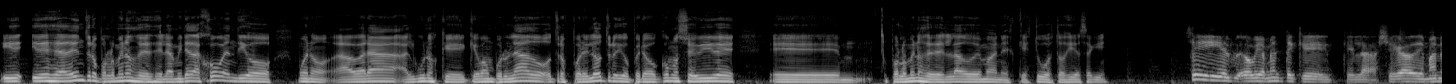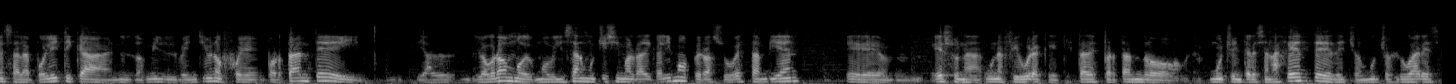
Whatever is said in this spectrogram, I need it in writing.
y, desde adentro, por lo menos desde la mirada joven, digo, bueno, habrá algunos que, van por un lado, otros por el otro, digo, pero ¿cómo se vive, eh, por lo menos desde el lado de Manes, que estuvo estos días aquí? Sí, obviamente que, que la llegada de Manes a la política en el 2021 fue importante y logró movilizar muchísimo al radicalismo, pero a su vez también eh, es una, una figura que, está despertando mucho interés en la gente, de hecho en muchos lugares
